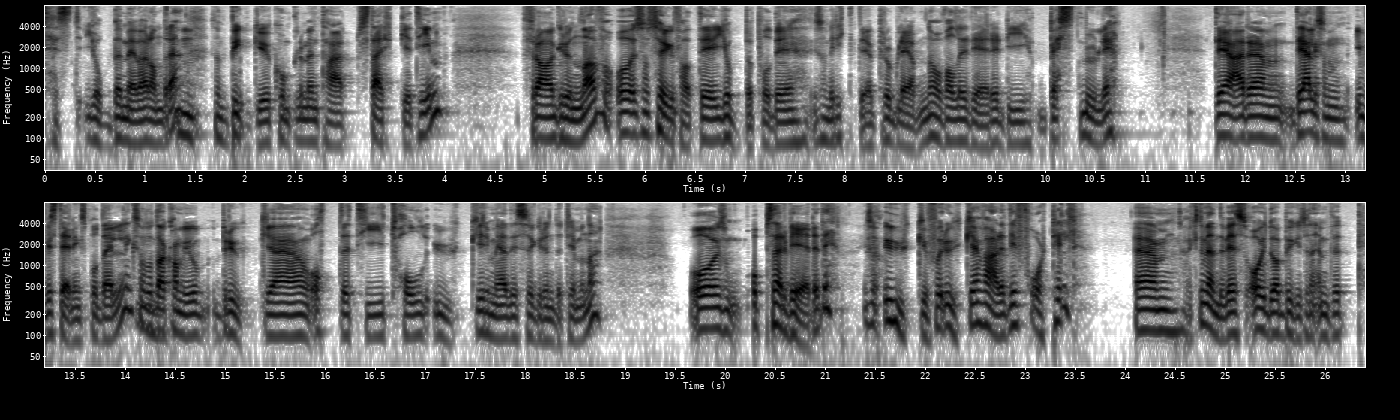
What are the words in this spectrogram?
testjobbe med hverandre. Mm. Bygge komplementært sterke team fra grunnen av, og liksom, sørge for at de jobber på de liksom, riktige problemene og validerer de best mulig. Det er, det er, liksom investeringsmodellen. Mm. Da kan vi jo bruke 8-10-12 uker med disse gründertimene. Og liksom, observere de, liksom, uke for uke. Hva er det de får til? Um, ikke nødvendigvis 'oi, du har bygget en MVP,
